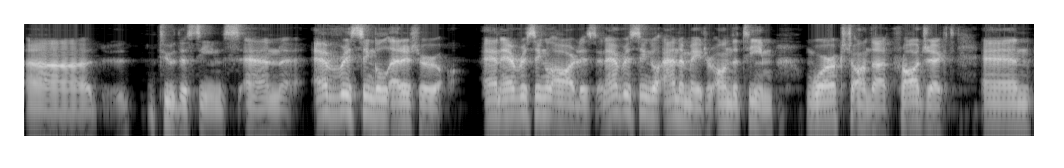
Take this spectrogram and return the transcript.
uh, to the scenes. And every single editor and every single artist and every single animator on the team worked on that project. And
